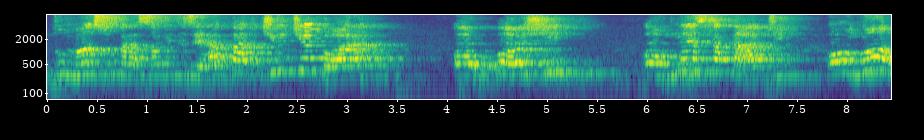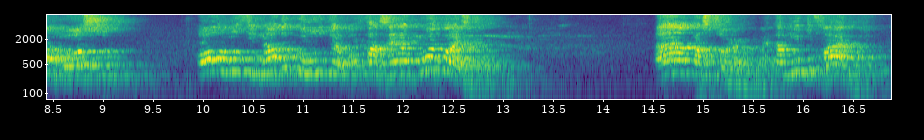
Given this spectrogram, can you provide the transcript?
do nosso coração de dizer: a partir de agora, ou hoje, ou nesta tarde, ou no almoço, ou no final do culto, eu vou fazer alguma coisa. Ah, pastor, mas está muito vago.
